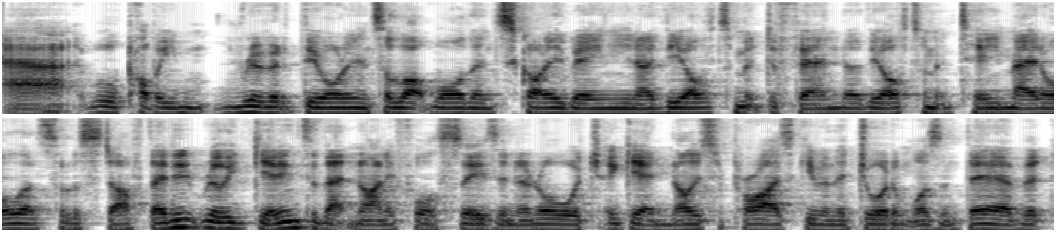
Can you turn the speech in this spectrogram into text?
uh, will probably rivet the audience a lot more than Scottie being, you know, the ultimate defender, the ultimate teammate, all that sort of stuff. They didn't really get into that 94 season at all, which again, no surprise given that Jordan wasn't there, but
